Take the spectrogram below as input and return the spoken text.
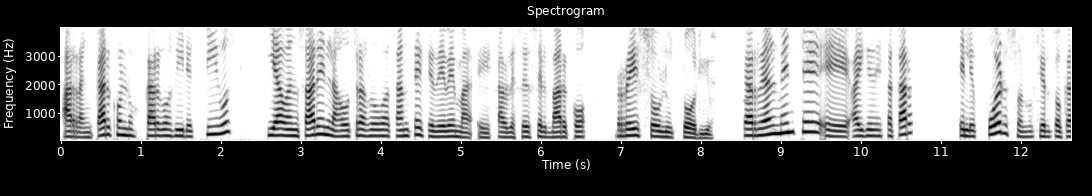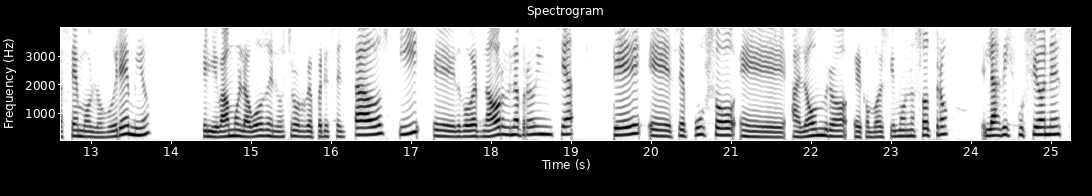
arrancar con los cargos directivos y avanzar en las otras dos vacantes que debe establecerse el marco resolutorio. O sea, realmente eh, hay que destacar el esfuerzo, ¿no es cierto?, que hacemos los gremios que llevamos la voz de nuestros representados y eh, el gobernador de la provincia que eh, se puso eh, al hombro, como decimos nosotros, las discusiones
